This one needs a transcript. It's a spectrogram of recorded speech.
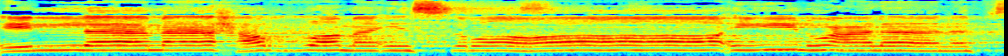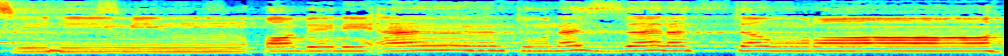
إلا ما حرم إسرائيل على نفسه من قبل أن تنزل التوراة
